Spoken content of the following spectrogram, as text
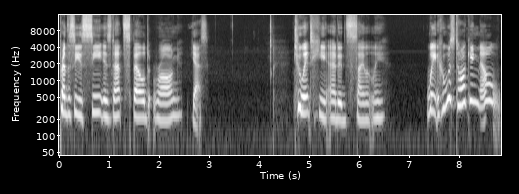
Parentheses, C, is that spelled wrong? Yes. To it, he added silently. Wait, who was talking now?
